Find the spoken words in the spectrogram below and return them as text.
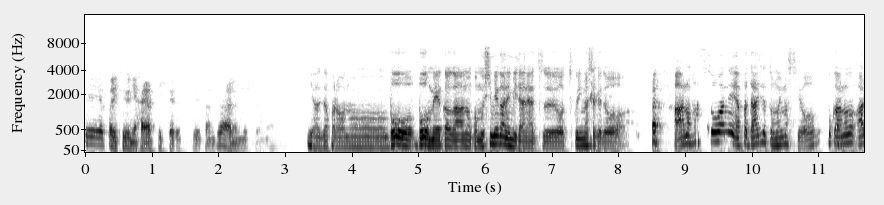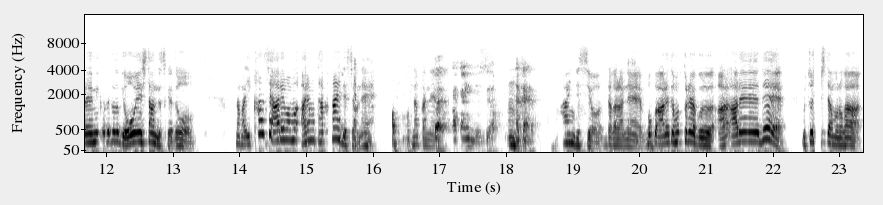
で、やっぱり急に流行ってきてるっていう感じはあるんですよね。いや、だからあのー某、某メーカーがなんか虫眼鏡みたいなやつを作りましたけど、あの発想はね、やっぱ大事だと思いますよ。僕あの、あれ見かけた時応援したんですけど、なんかいかんせんあれも、あれも高いですよね。なんかね、高いんですよ。うん高い。高いんですよ。だからね、僕あれでとにかく、ああれで映したものが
